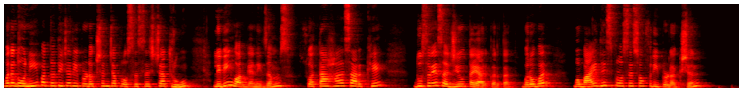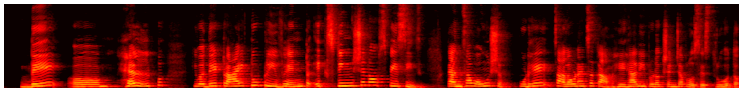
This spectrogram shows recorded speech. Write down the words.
मग त्या दोन्ही पद्धतीच्या रिप्रोडक्शनच्या प्रोसेसेसच्या थ्रू लिव्हिंग ऑर्गॅनिझम्स स्वतःसारखे दुसरे सजीव तयार करतात. बरोबर? मग by this process of reproduction they help किंवा they try to prevent extinction of species त्यांचा वंश पुढे चालवण्याचं काम हे ह्या रिप्रोडक्शनच्या प्रोसेस थ्रू होतं.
